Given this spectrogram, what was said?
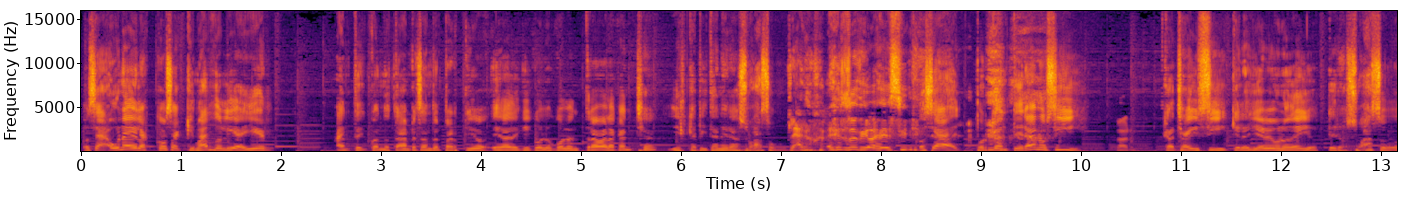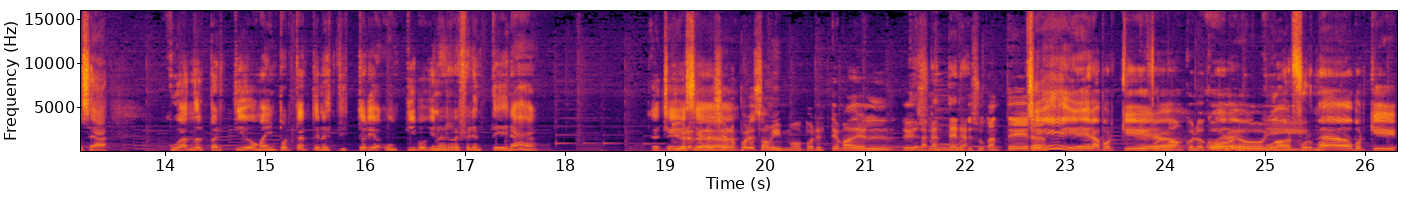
O sea, una de las cosas que más dolía ayer, antes cuando estaba empezando el partido, era de que Colo Colo entraba a la cancha y el capitán era Suazo. Claro, eso te iba a decir. O sea, por canterano sí, Claro. ¿cachai? Sí, que le lleve uno de ellos, pero Suazo, o sea, jugando el partido más importante en esta historia, un tipo que no es referente de nada. ¿Cachai? Yo O creo que lo hicieron por eso mismo, por el tema del, de, De la su, cantera. de su cantera. Sí, era porque Que era, formaba un era un jugador y- formado, porque,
